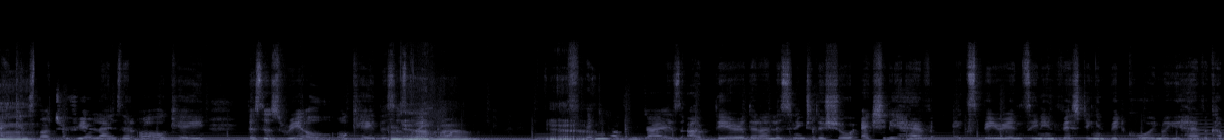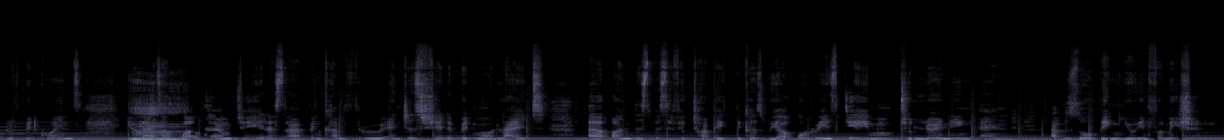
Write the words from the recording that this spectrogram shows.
I Mm. can start to realize that oh okay this is real okay this is Yeah, going on man. if Yeah. any of you guys out there that are listening to the show actually have experience in investing in Bitcoin or you have a couple of Bitcoins, you guys are Mm. welcome to hit us up and come through and just shed a bit more light uh, on this specific topic because we are always game to learning and absorbing new information.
